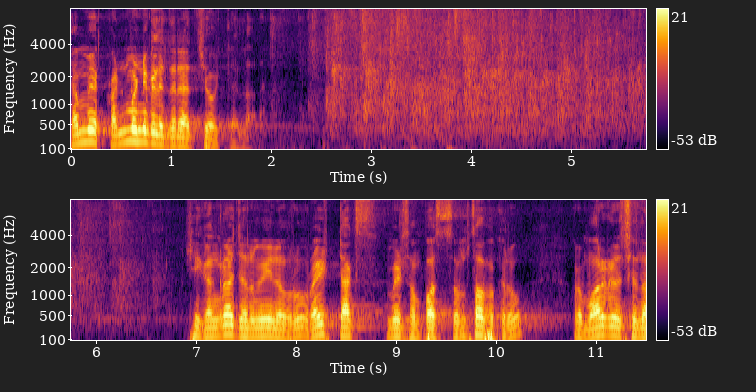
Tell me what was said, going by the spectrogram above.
ಹೆಮ್ಮೆಯ ಅಚ್ಚಿ ಹೋಗ್ತಾ ಅಲ್ಲ. ಶ್ರೀ ಗಂಗರಾಜ್ ಹನುಮಯ್ಯನವರು ರೈಟ್ ಟ್ಯಾಕ್ಸ್ ಮೇಡ್ ಸಂಪಾ, ಸಂಸ್ಥಾಪಕರು, ಅವರ ಮಾರ್ಗದರ್ಶನ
